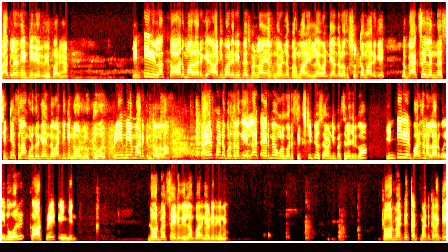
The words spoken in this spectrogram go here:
பேக்ல இருந்து இன்டீரியர் வியூ பாருங்க. இன்டீரியர்லாம் தாறுமாறா இருக்கு. அடிபாடு ரீப்ளேஸ்மெண்ட்லாம் இந்த வண்டியில் பெரும்பாலும் இல்லை. வண்டி அந்த அளவுக்கு சுத்தமா இருக்கு. இந்த பேக் சைடில் இந்த ஸ்டிக்கர்ஸ்லாம் கொடுத்துருக்கேன். கொடுத்துருக்கு இந்த வண்டிக்கு இன்னொரு லுக் ஒரு ப்ரீமியமாக இருக்குன்னு சொல்லலாம். டயர் பேண்டை பொறுத்தளவுக்கு எல்லா டயருமே உங்களுக்கு ஒரு சிக்ஸ்டி டு செவன்ட்டி பர்சன்டேஜ் இருக்கும். இன்டீரியர் பாருங்க நல்லா இருக்கும். இது ஒரு corporate engine door pad side வீலாம் பாருங்க எப்படி இருக்குன்னு. ஃப்ளோர் மேட்டு கட் மேட் கிடக்கு.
